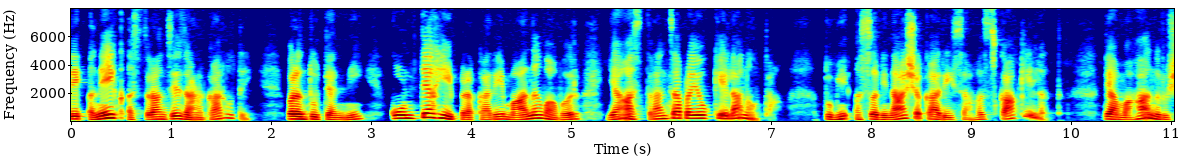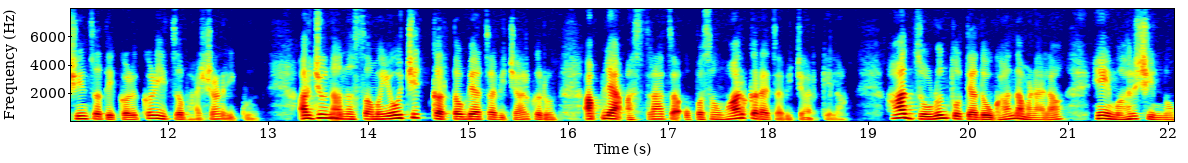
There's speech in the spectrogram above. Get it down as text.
ते अनेक अस्त्रांचे जाणकार होते. परंतु त्यांनी कोणत्याही प्रकारे मानवावर या अस्त्रांचा प्रयोग केला नव्हता. तुम्ही असं विनाशकारी साहस का केलं त्या महान ऋषींचं ते कळकळीचं भाषण ऐकून अर्जुनानं समयोचित कर्तव्याचा विचार करून आपल्या अस्त्राचा उपसंहार करायचा विचार केला. हात जोडून तो त्या दोघांना म्हणाला हे महर्षींनो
